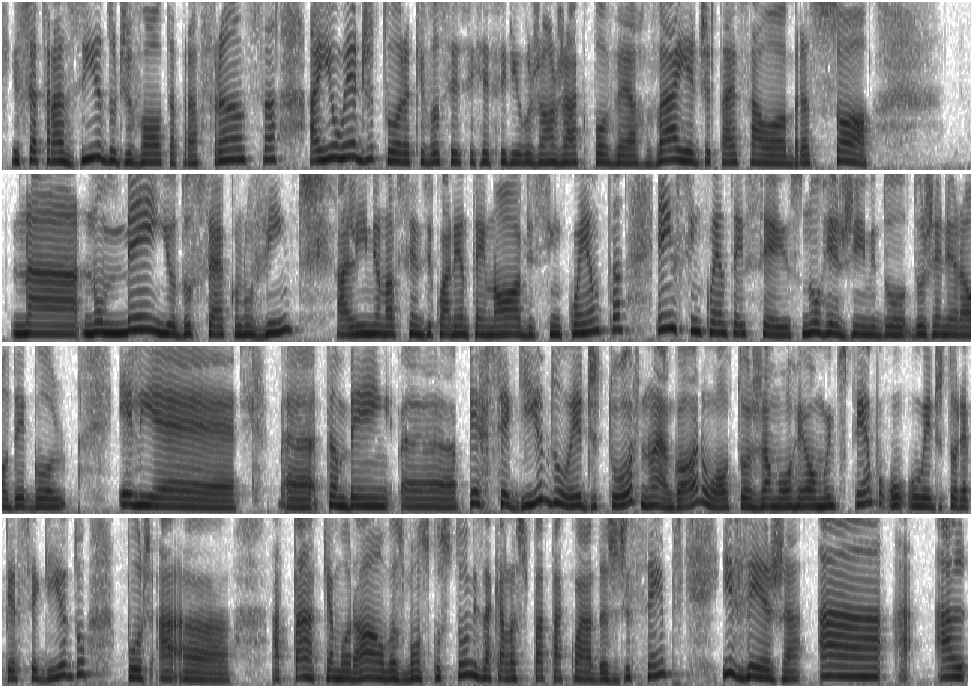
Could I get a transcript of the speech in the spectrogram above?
Isso é trazido de volta para a França. Aí o editor a que você se referiu, Jean-Jacques Pauvert, vai editar essa obra só na, no meio do século XX, ali em 1949, 50, em 56, no regime do, do general de Gaulle, ele é uh, também uh, perseguido, o editor, não é agora, o autor já morreu há muito tempo, o, o editor é perseguido por a, a, ataque à moral, aos bons costumes, aquelas pataquadas de sempre. E veja, a, a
